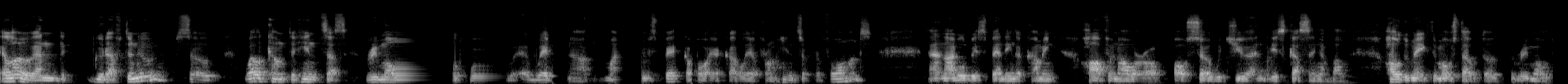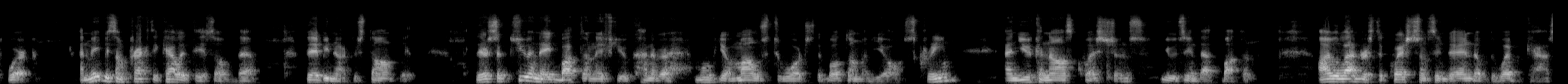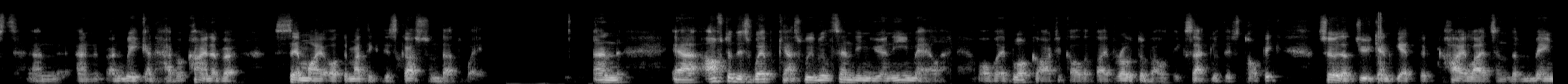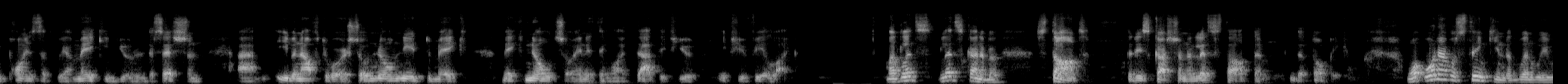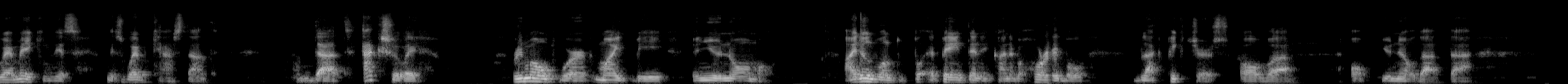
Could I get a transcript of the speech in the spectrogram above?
Hello and good afternoon. So welcome to Hintsa's remote webinar. My name is Pekka Pohjakallio from Hintsa Performance, and I will be spending the coming half an hour or, or so with you and discussing about how to make the most out of remote work and maybe some practicalities of the webinar to start with. There's a Q&A button if you kind of uh, move your mouse towards the bottom of your screen, and you can ask questions using that button. I will address the questions in the end of the webcast and, and, and we can have a kind of a semi-automatic discussion that way. And uh, after this webcast, we will send in you an email of a blog article that I wrote about exactly this topic so that you can get the highlights and the main points that we are making during the session uh, even afterwards. So no need to make make notes or anything like that if you if you feel like. But let's let's kind of start the discussion and let's start the, the topic. What, what I was thinking that when we were making this, this webcast that, that actually remote work might be a new normal. I don't want to paint any kind of a horrible black pictures of, uh, of you know, that uh,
